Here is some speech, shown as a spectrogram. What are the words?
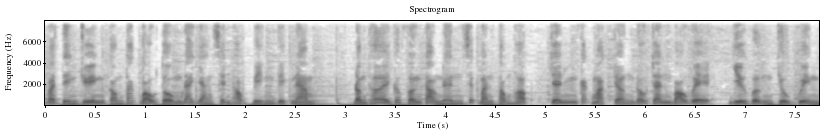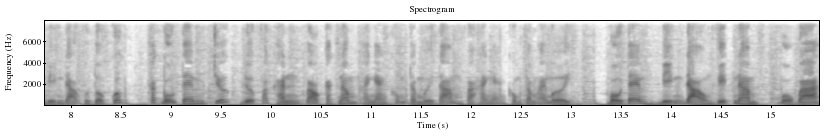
và tuyên truyền công tác bảo tồn đa dạng sinh học biển Việt Nam – đồng thời góp phần tạo nên sức mạnh tổng hợp trên các mặt trận đấu tranh bảo vệ, giữ vững chủ quyền biển đảo của Tổ quốc. Các bộ tem trước được phát hành vào các năm 2018 và 2020. Bộ tem biển đảo Việt Nam bộ 3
